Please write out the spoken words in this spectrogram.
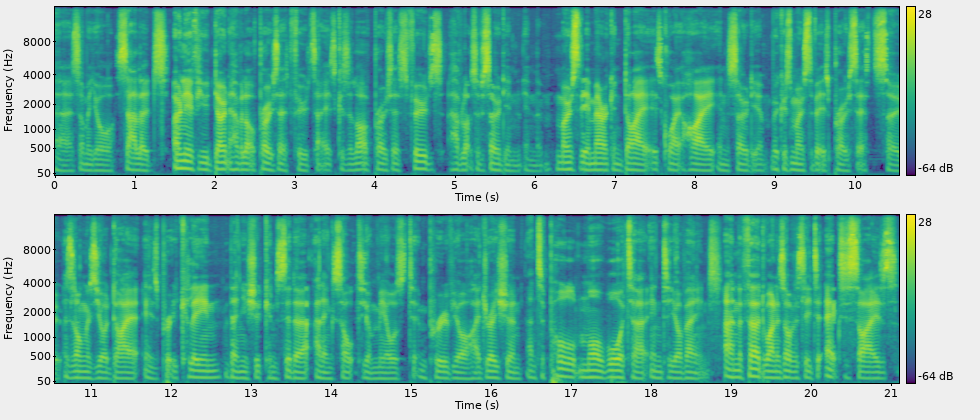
uh, some of your salads. Only if you don't have a lot of processed foods, that is, because a lot of processed foods have lots of sodium in them. Most of the American diet is quite high in sodium because most of it is processed. So as long as your diet is pretty clean, then you should consider adding salt to your meals to improve your hydration and to pull more water into your veins. And the third one is obviously to exercise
